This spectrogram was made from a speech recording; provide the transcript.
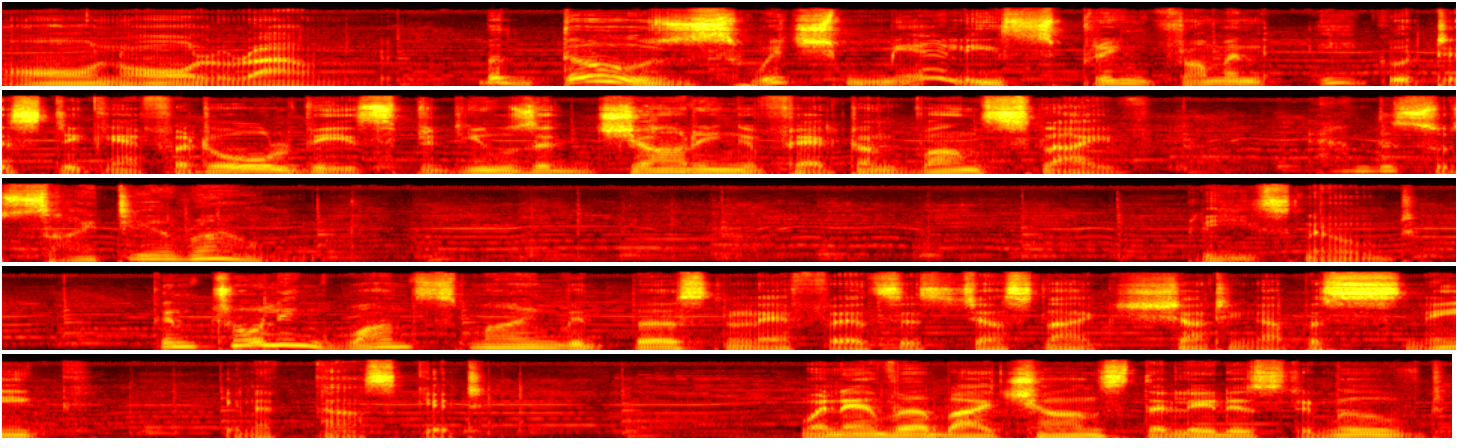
on all around. But those which merely spring from an egotistic effort always produce a jarring effect on one's life and the society around. Please note, controlling one's mind with personal efforts is just like shutting up a snake in a casket. Whenever by chance the lid is removed,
